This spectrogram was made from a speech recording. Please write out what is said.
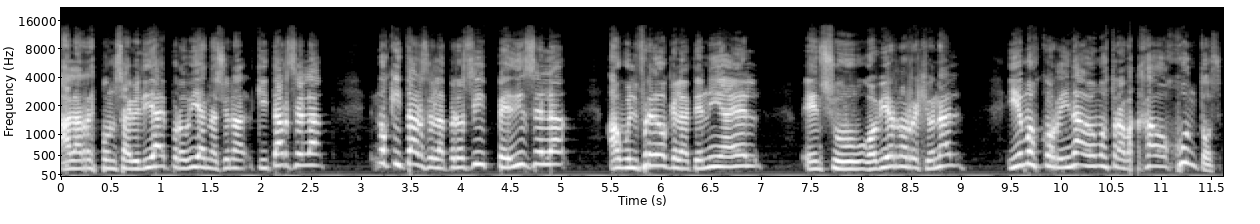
a la responsabilidad de Provías Nacional, quitársela, no quitársela, pero sí pedírsela a Wilfredo que la tenía él en su gobierno regional y hemos coordinado, hemos trabajado juntos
